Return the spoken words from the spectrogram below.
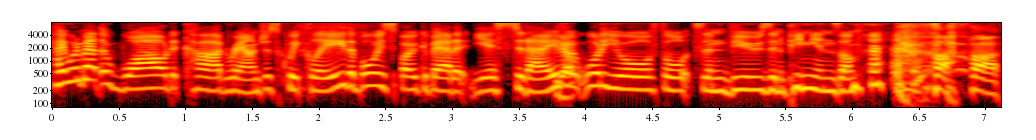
Hey, what about the wild card round? Just quickly, the boys spoke about it yesterday, Yep. but what are your thoughts and views and opinions on that?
